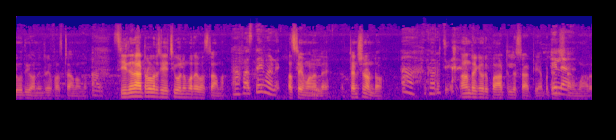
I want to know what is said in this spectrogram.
ചോദ്യമാണ് ഇന്റർവ്യൂ ഫസ്റ്റ് ആണോ എന്ന് സീനിയർ ആയിട്ടുള്ള ചേച്ചി പോലും പറയാം ഫസ്റ്റ് ആണ്. ഫസ്റ്റ് ടൈം ആണല്ലേ? ടെൻഷൻ ഉണ്ടോ? ഒരു പാട്ടിൽ സ്റ്റാർട്ട് ചെയ്യാം. ടെൻഷൻ മാറും.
